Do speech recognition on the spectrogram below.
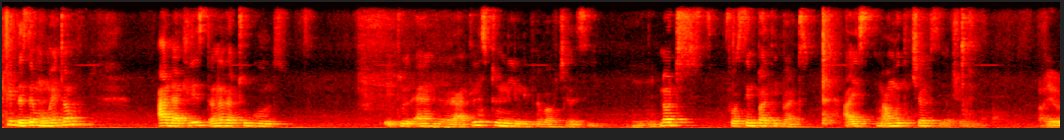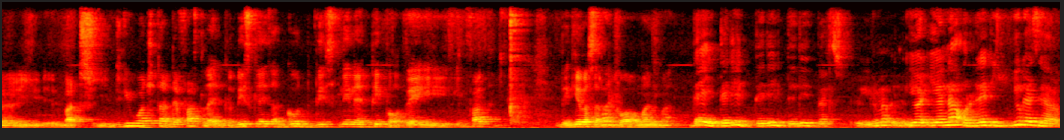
keep the same momentum, add at least another two goals. It will end uh, at least 2 0 in favor of Chelsea. Mhm. Not for sympathy, but I, I'm with Chelsea actually. I, uh, but did you watch that the first leg? These guys are good. These little people. They, in fact, they gave us a run for our money, man. They they did they did they did but you remember you're you're now already you guys are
